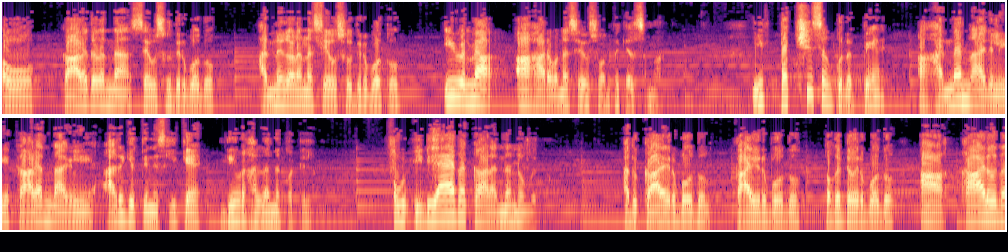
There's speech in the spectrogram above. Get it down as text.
ಅವು ಕಾಳುಗಳನ್ನ ಸೇವಿಸುವುದಿರ್ಬೋದು, ಹಣ್ಣುಗಳನ್ನ ಸೇವಿಸುವುದಿರ್ಬೋದು, ಇವೆಲ್ಲ ಆಹಾರವನ್ನ ಸೇವಿಸುವಂತ ಕೆಲಸ ಮಾಡ ಈ ಪಕ್ಷಿ ಸಂಕುಲಕ್ಕೆ ಆ ಹಣ್ಣನ್ನಾಗಲಿ, ಕಾಳನ್ನಾಗಲಿ ಅರಿಗೆ ತಿನ್ನಿಸ್ಲಿಕ್ಕೆ ದೇವ್ರ ಹಲ್ಲನ್ನ ಕೊಟ್ಟಿಲ್ಲ. ಅವು ಇಡಿಯಾದ ಕಾಳನ್ನ ನುಂಗುತ್ತೆ ಅದು ಕಾಳಿರ್ಬೋದು ಕಾಯಿರ್ಬೋದು ತೊಗಟೆ ಇರ್ಬೋದು, ಆ ಕಾಳಿನ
